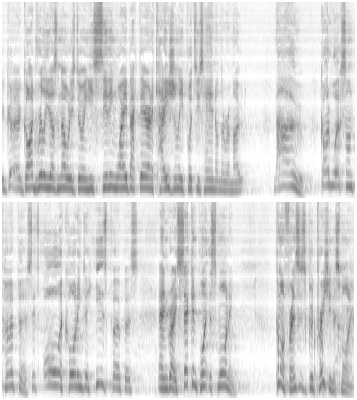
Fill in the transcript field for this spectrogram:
uh, god really doesn't know what he's doing. He's sitting way back there and occasionally puts his hand on the remote. No god works on purpose. It's all according to his purpose and grace. Second point this morning. Come on friends this is good preaching this morning.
